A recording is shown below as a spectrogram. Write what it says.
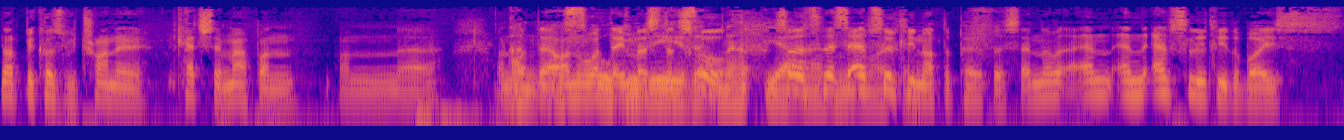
not because we're trying to catch them up on on uh, on what they, on what they missed at school. yeah, so it's, that's absolutely not the purpose, and the, and and absolutely the boys.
